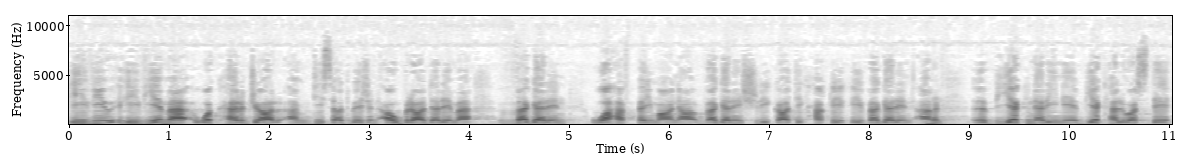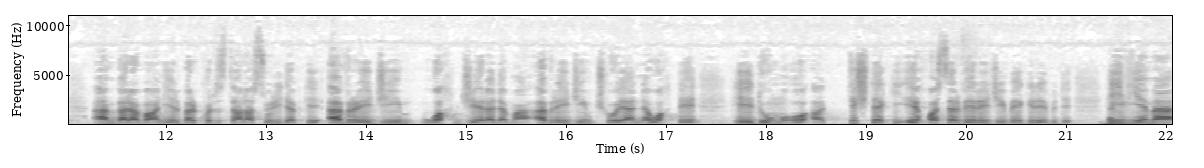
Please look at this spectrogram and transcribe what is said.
هیوی, هیوی ما وک هر جار ام دیسا دبیجن او برادر ما وگرن و هف پیمانا وگرن شریکاتیک حقیقی وگرن ام بل. بیک نرینه بیک هلوسته ام بروانی بر کردستان سوری دب که او رژیم وقت جیره دب مع او رژیم چویا نه وقت هیدو مهو تشتکی ای خواه سروی رژیمه گره بده بیوی ما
